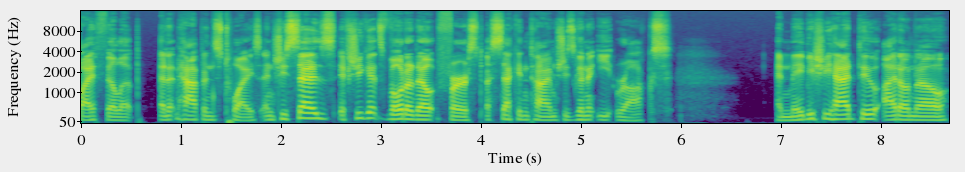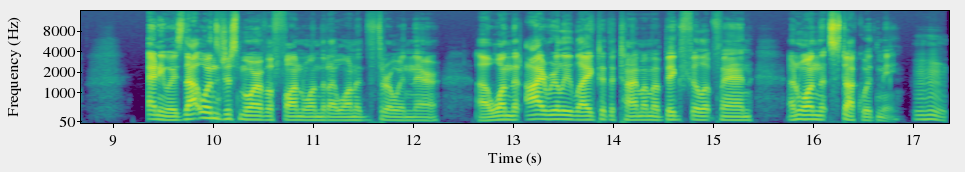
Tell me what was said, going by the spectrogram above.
by Phillip and it happens twice and she says if she gets voted out first a second time she's going to eat rocks and maybe she had to I don't know anyways that one's just more of a fun one that I wanted to throw in there uh, one that I really liked at the time I'm a big Phillip fan and one that stuck with me hmm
